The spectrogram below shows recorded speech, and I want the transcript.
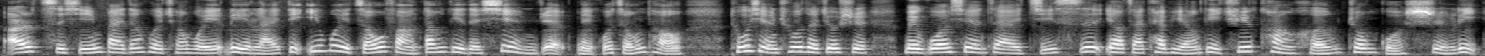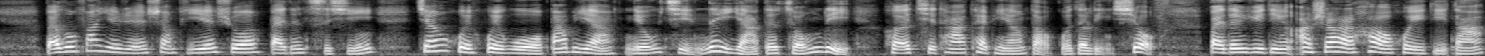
而此行拜登会成为历来第一位走访当地的现任美国总统，凸显出的就是美国现在急思要在太平洋地区抗衡中国势力。白宫发言人尚皮耶说，拜登此行将会会晤巴布亚纽几内亚的总理和其他太平洋岛国的领袖。拜登预定二十二号会抵达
